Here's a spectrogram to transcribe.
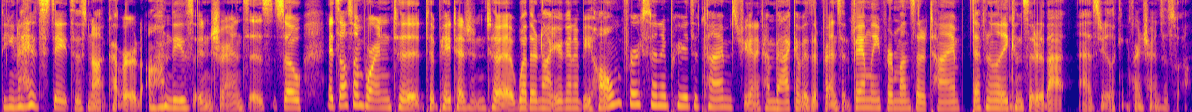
the United States is not covered on these insurances. So it's also important to, to pay attention to whether or not you're going to be home for extended periods of time. If you're going to come back and visit friends and family for months at a time, definitely consider that as you're looking for insurance as well.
